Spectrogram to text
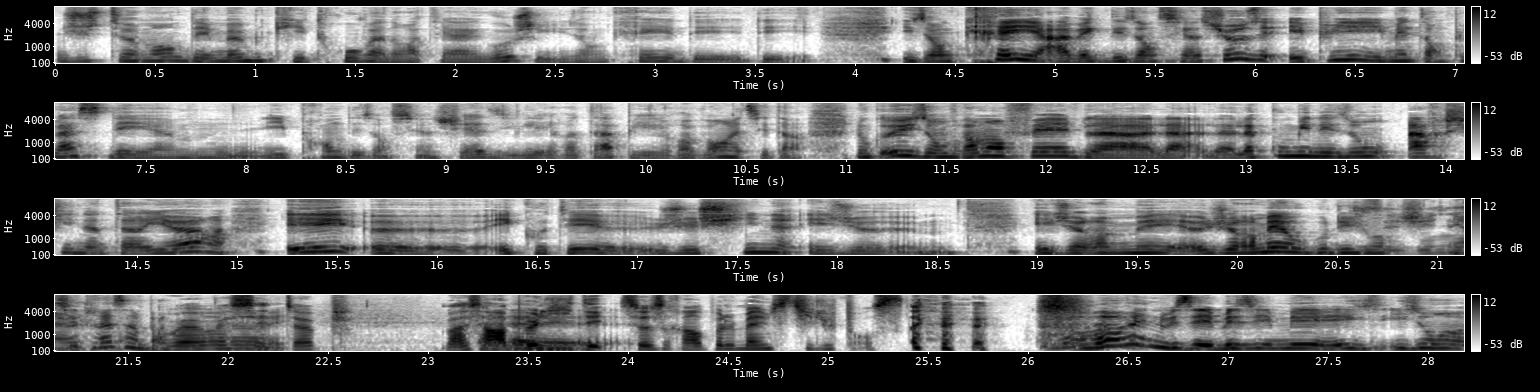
justement des meubles qu'ils trouvent à droite et à gauche. Ils ont créé des, ils ont créé avec des anciennes choses et puis ils mettent en place des, ils prennent des anciennes chaises, ils les retapent et ils revendent, etc. Donc eux, ils ont vraiment fait la, la, la, combinaison archi d'intérieur et, et côté je chine et je et je remets je remets au goût du jour. C'est génial. c'est très sympa. Ouais, ouais, c'est top. Bah, c'est un peu l'idée. Ce serait un peu le même style, je pense. ouais, mais, mais, mais, ils ont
